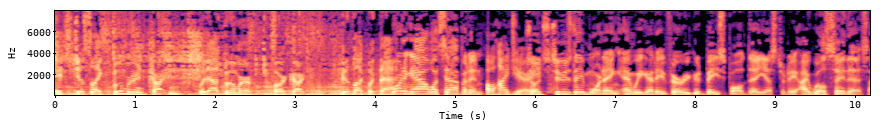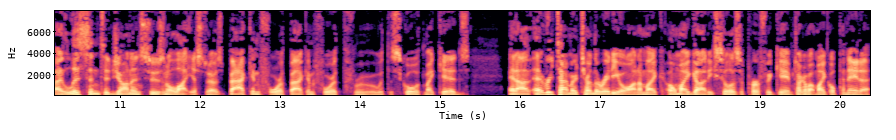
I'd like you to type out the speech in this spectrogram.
It's just like Boomer and Carton without Boomer or Carton. Good luck with that. Morning, Al. What's happening? Oh, hi, Jerry. So it's Tuesday morning, and we got a very good baseball day yesterday. I will say this: I listened to John and Suzyn a lot yesterday. I was back and forth, back and forth from, with the school with my kids, and I, every time I turn the radio on, I'm like, "Oh my God, he still has a perfect game." Talking about Michael Pineda,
